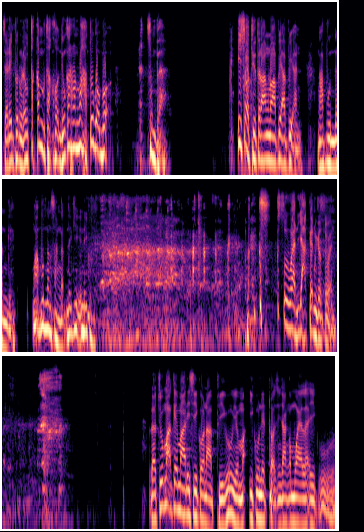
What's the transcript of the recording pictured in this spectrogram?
Jare Ibrahim utekem tak kok karwan watu kok mbok sembah. Iso diterangno api-apian. Ngapunten nggih. Ngapunten sangat niki niku. Kesuwen yakin kesuwen. Lah cuma ke mari siko nabi ku ya iku netok sing cangkemmu elek iku.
